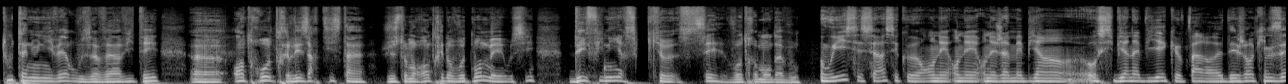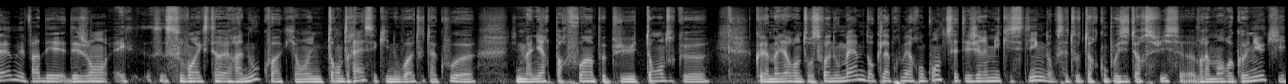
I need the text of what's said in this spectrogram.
tout un univers où vous avez invité, euh, entre autres, les artistes à justement rentrer dans votre monde, mais aussi définir ce que c'est votre monde à vous. Oui, c'est ça, c'est qu'on est, on est, jamais bien, aussi bien habillé que par euh, des gens qui nous aiment et par des, gens souvent extérieurs à nous, quoi, qui ont une tendresse et qui nous voient tout à coup euh, d'une manière parfois un peu plus tendre que, la manière dont on soit nous-mêmes. Donc la première rencontre, c'était Jérémy Kissling, donc cet auteur-compositeur suisse euh, vraiment reconnu, qui,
